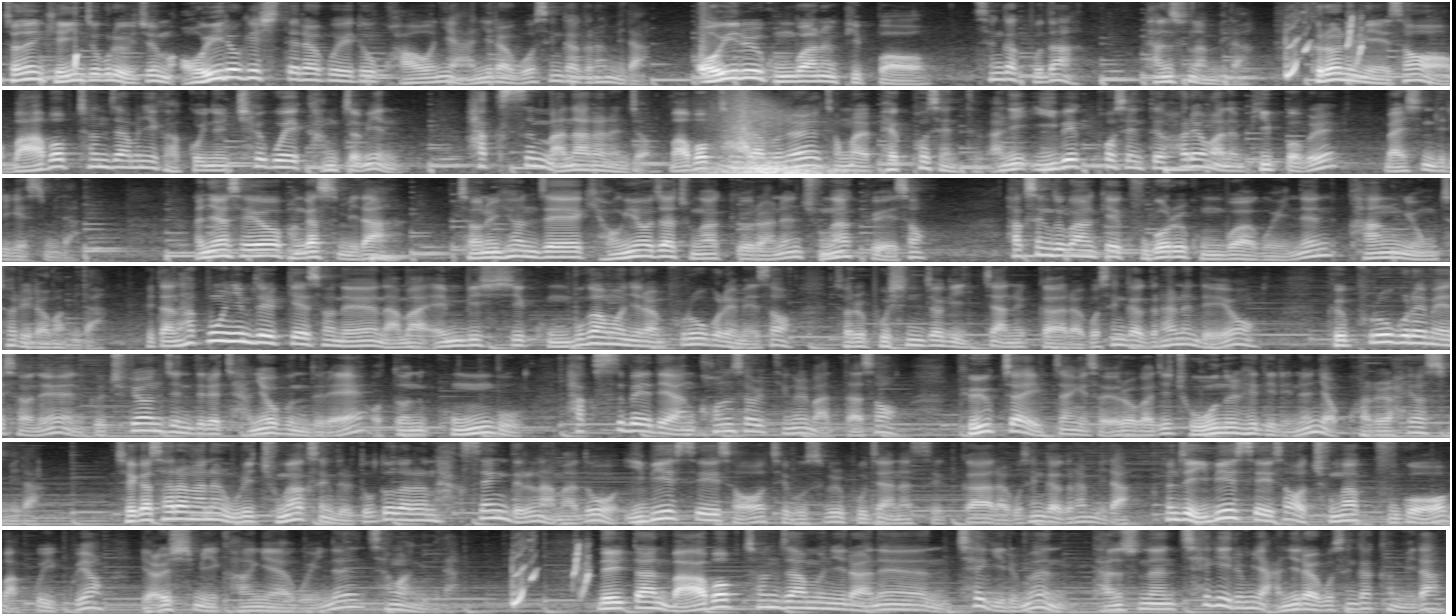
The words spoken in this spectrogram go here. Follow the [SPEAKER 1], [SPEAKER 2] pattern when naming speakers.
[SPEAKER 1] 저는 개인적으로 요즘 어휘력의 시대라고 해도 과언이 아니라고 생각을 합니다. 어휘를 공부하는 비법 생각보다 단순합니다. 그런 의미에서 마법 천자문이 갖고 있는 최고의 강점인 학습 만화라는 점 마법 천자문을 정말 100% 아니 200% 활용하는 비법을 말씀드리겠습니다. 안녕하세요 반갑습니다. 저는 현재 경여자 중학교라는 중학교에서 학생들과 함께 국어를 공부하고 있는 강용철이라고 합니다. 일단 학부모님들께서는 아마 MBC 공부감원이란 프로그램에서 저를 보신 적이 있지 않을까라고 생각을 하는데요. 그 프로그램에서는 그 출연진들의 자녀분들의 어떤 공부, 학습에 대한 컨설팅을 맡아서 교육자의 입장에서 여러 가지 조언을 해드리는 역할을 하였습니다. 제가 사랑하는 우리 중학생들 또 또 다른 학생들은 아마도 EBS에서 제 모습을 보지 않았을까라고 생각을 합니다. 현재 EBS에서 중학 국어 맡고 있고요. 열심히 강의하고 있는 상황입니다. 네, 일단 마법 천자문이라는 책 이름은 단순한 책 이름이 아니라고 생각합니다.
